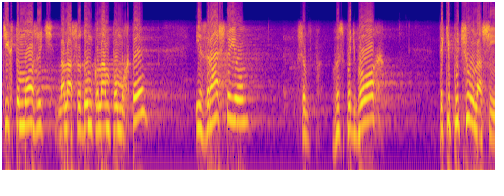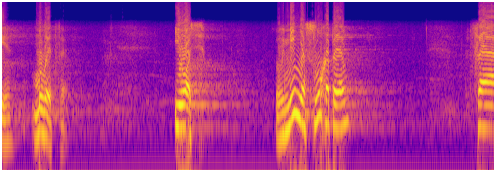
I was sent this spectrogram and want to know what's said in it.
ті, хто можуть, на нашу думку, нам помогти, і зрештою, щоб Господь Бог таки почув наші молитви. І ось вміння слухати це,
